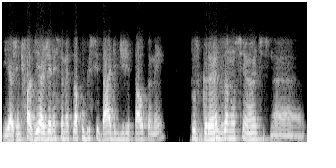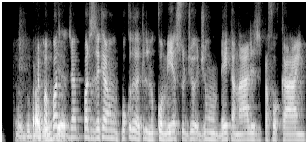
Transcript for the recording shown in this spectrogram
e a gente fazia gerenciamento da publicidade digital também dos grandes anunciantes, né? Do, do Brasil já pode, inteiro. Já pode dizer que era um pouco daquele no começo de, de um data analysis para focar em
